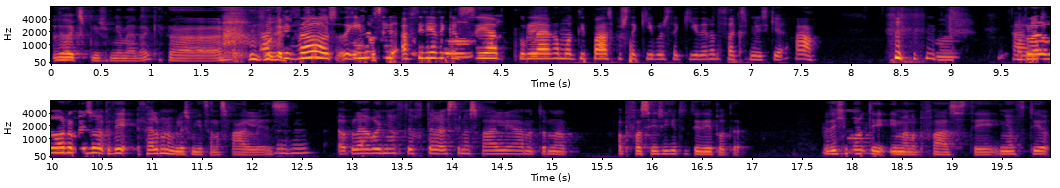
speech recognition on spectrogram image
δεν θα ξυπνήσω μια μέρα και θα. Ακριβώς. είναι αυτή, αυτή, η διαδικασία που λέγαμε ότι πας προς τα εκεί, προς τα εκεί. Δεν είναι ότι θα ξυπνήσεις και. Α. Ναι. Απλά εγώ νομίζω, επειδή θέλουμε να μιλήσουμε για τις ανασφάλειες, απλά εγώ νιώθω ότι έχω τεράστια ασφάλεια με το να αποφασίσω για το οτιδήποτε. Mm-hmm. Δηλαδή, όχι μόνο ότι είμαι αναποφάσιστη, νιώθω ότι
